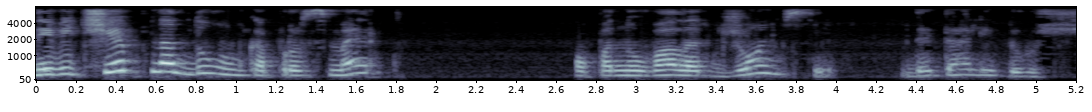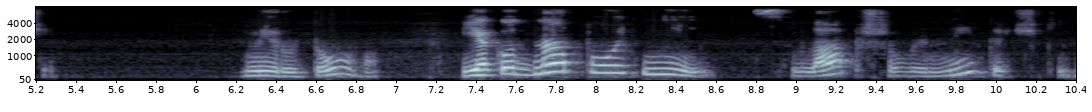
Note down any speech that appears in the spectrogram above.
Невідчепна думка про смерть опанувала Джонсі дедалі дужче. В міру того, як одна по одній слабшали ниточки,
